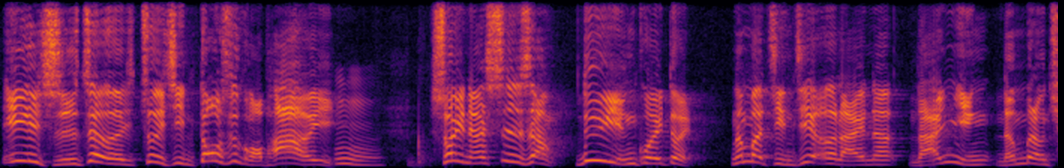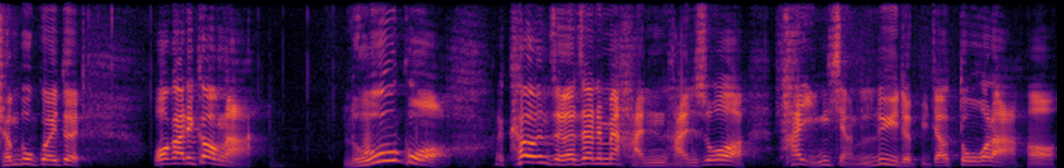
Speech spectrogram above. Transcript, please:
一直这最近都是五趴而已。嗯，所以呢，事实上绿营归队，那么紧接而来呢，蓝营能不能全部归队？我跟你讲啦。如果柯文哲在那边喊喊说啊，他影响绿的比较多啦，哦，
